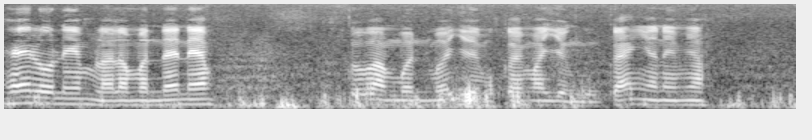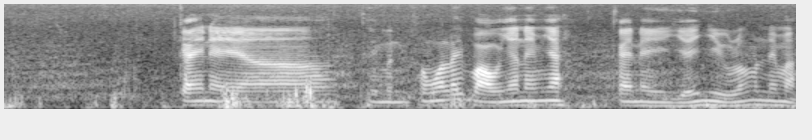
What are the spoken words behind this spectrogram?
Hello anh em, lại là mình đây anh em. Tôi và mình mới về một cây mai rừng vùng cát nha anh em nha. Cây này à, thì mình không có lấy bầu nha anh em nha. Cây này dễ nhiều lắm anh em à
